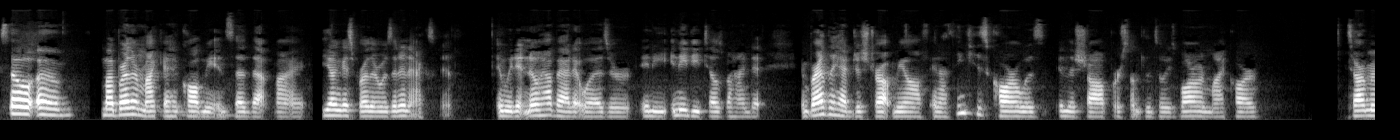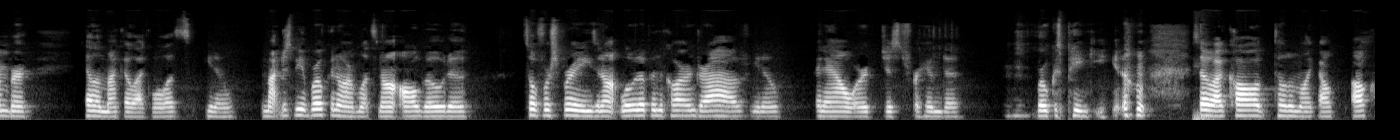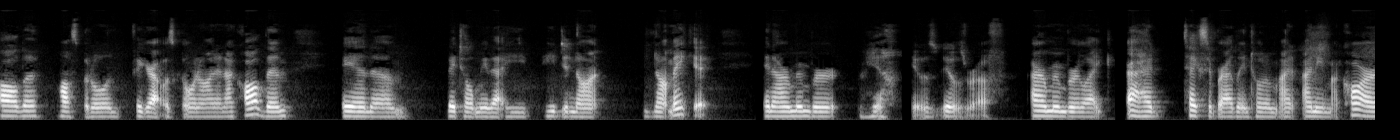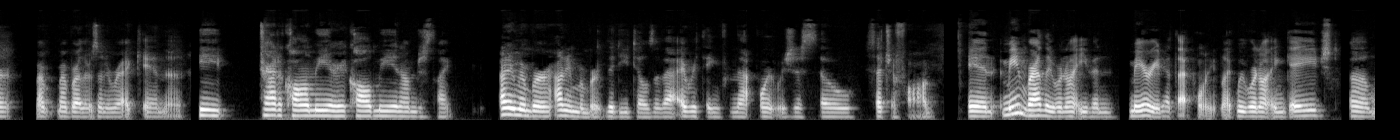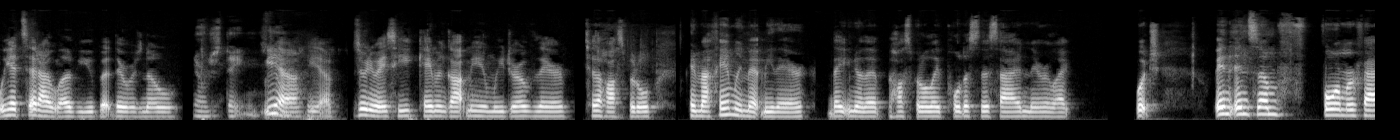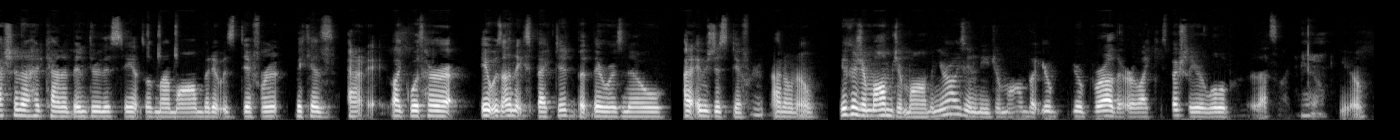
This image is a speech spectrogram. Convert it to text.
so um, my brother Micah had called me and said that my youngest brother was in an accident, and we didn't know how bad it was or any any details behind it. And Bradley had just dropped me off, and I think his car was in the shop or something, so he's borrowing my car. So I remember telling Micah like, "Well, let's you know, it might just be a broken arm. Let's not all go to Sulphur Springs and not load up in the car and drive, you know, an hour just for him to Mhm. broke his pinky, you know." So I called, told him like I'll I'll call the hospital and figure out what's going on. And I called them, and um, they told me that he he did not did not make it. And I remember, yeah, it was it was rough. I remember like I had texted Bradley and told him I, I need my car. My my brother was in a wreck, and uh, he tried to call me or he called me, and I'm just like. I don't remember. I don't remember the details of that. Everything from that point was just so such a fog. And me and Bradley were not even married at that point. Like we were not engaged. Um, we had said "I love you," but there was no. Know, just dating. so- Yeah, yeah. So, anyways, he came and got me, and we drove there to the hospital. And my family met me there. They, you know, the hospital. They pulled us to the side, and they were like, which, in in some form or fashion, I had kind of been through this dance with my mom, but it was different because, uh, like with her, it was unexpected, but there was no. I- It was just different. I don't know because your mom's your mom, and you're always gonna need your mom, but your your brother, like especially your little brother, that's like Yeah. you know,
